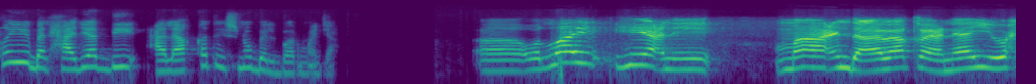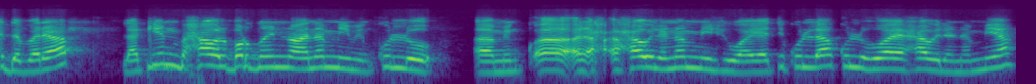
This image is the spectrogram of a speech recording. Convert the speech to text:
طيب الحاجات دي علاقتها شنو بالبرمجة؟ آه والله هي يعني ما عندها علاقة يعني أي وحدة برا لكن بحاول برضو إنه أنمي من كله من آه أحاول أنمي هواياتي كلها كل هواية أحاول أنميها.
